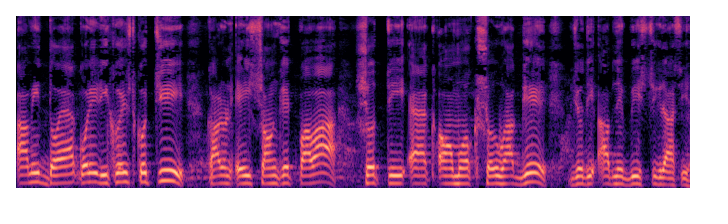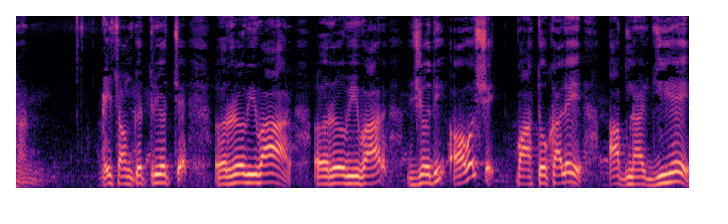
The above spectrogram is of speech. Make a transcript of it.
আমি দয়া করে রিকোয়েস্ট করছি, কারণ এই সংকেত পাওয়া সত্যি এক অমক সৌভাগ্যের যদি আপনি বৃশ্চিক রাশি হন। এই সংকেতটি হচ্ছে রবিবার। রবিবার যদি অবশ্যই প্রাতকালে আপনার গৃহে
